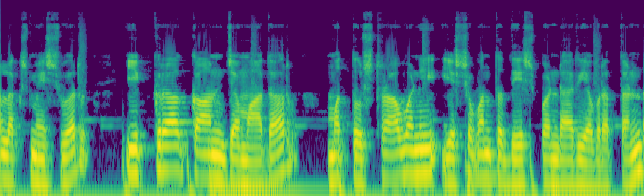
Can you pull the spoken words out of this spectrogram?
ಲಕ್ಷ್ಮೇಶ್ವರ್, ಇಕ್ರಾ ಖಾನ್ ಜಮಾದಾರ್ ಮತ್ತು ಶ್ರಾವಣಿ ಯಶವಂತ ದೇಶಭಂಡಾರಿ ಅವರ ತಂಡ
